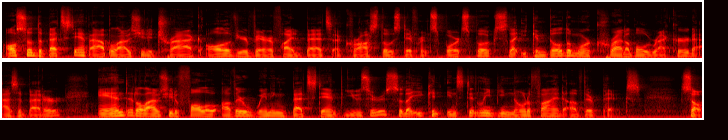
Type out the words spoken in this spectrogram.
Also, the BetStamp app allows you to track all of your verified bets across those different sports books so that you can build a more credible record as a better, and it allows you to follow other winning BetStamp users so that you can instantly be notified of their picks. So,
